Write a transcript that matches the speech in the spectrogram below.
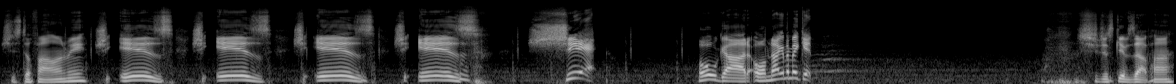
She's still following me. She is. She is. She is. She is. Shit. Oh, God. Oh, I'm not going to make it. she just gives up, huh?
